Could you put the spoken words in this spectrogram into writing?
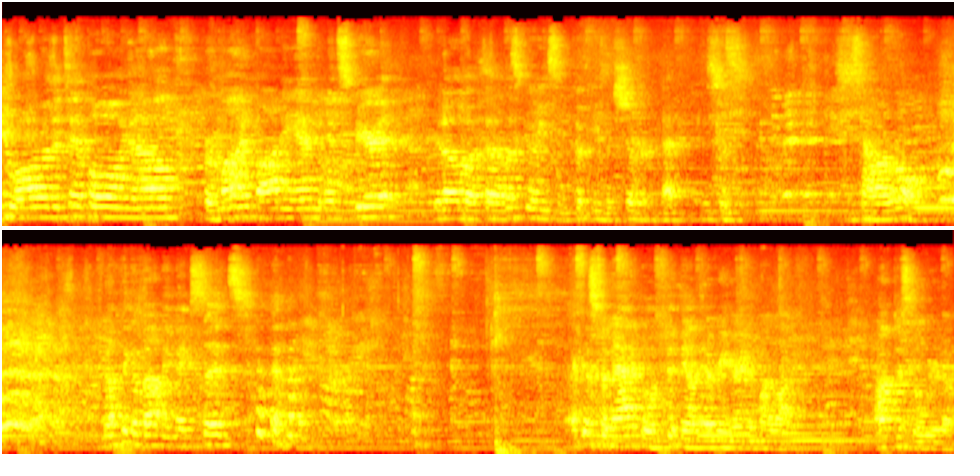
You are the temple, you know, for mind, body, and, and spirit. You know, but uh, let's go eat some cookies and sugar. That, this, is, this is how I roll. Nothing about me makes sense. I guess fanatical would fit me on every area of my life. I'm just a weirdo.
